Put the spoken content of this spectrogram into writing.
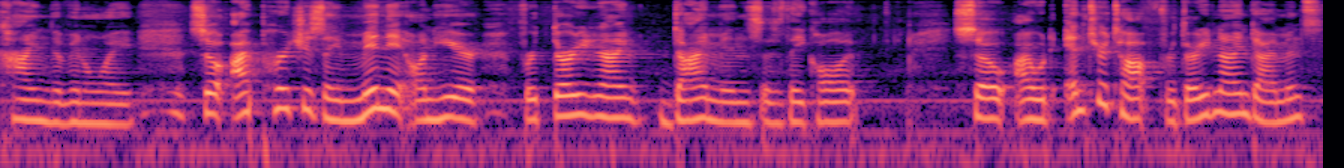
kind of in a way. So I purchased a minute on here for 39 diamonds as they call it. So I would enter top for 39 diamonds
